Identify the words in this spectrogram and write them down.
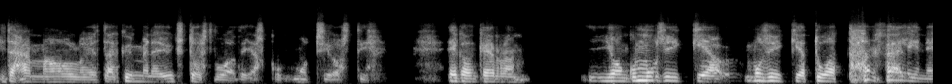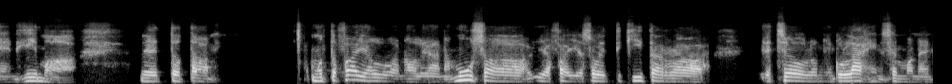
mitähän mä oon ollut, jotain 10-11-vuotias, kun mutsi osti ekan kerran jonkun musiikkia, musiikkia tuottavan välineen himaa. Et tota, mutta Fajan luona oli aina musaa ja Faija soitti kitaraa. Et se on ollut niin kuin lähin semmoinen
